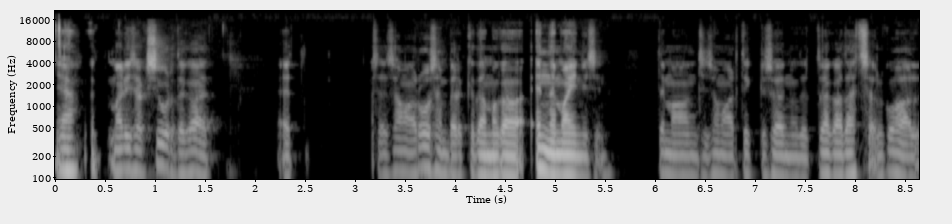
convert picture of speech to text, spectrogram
jah, et ma lisaks juurde ka, et, et seesama Rosenberg, keda ma ka enne mainisin, tema on siis oma artiklis öelnud, et väga tähtsal kohal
